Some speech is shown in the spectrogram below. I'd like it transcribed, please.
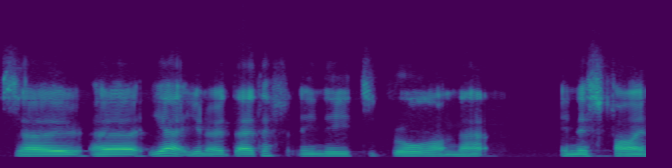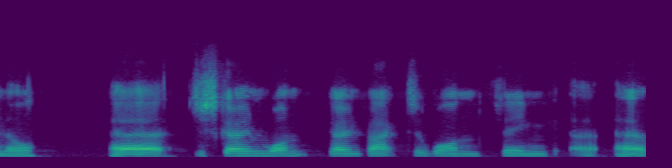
So uh, yeah, you know they definitely need to draw on that in this final uh, just going one, going back to one thing, uh, uh,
